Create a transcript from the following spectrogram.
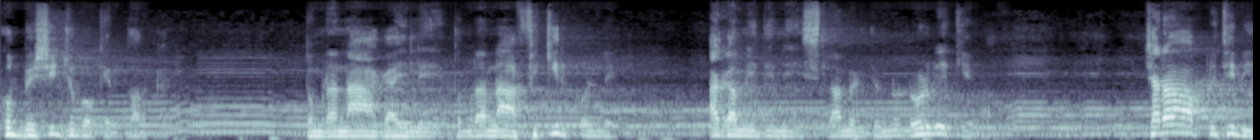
খুব বেশি যুবকের দরকার। তোমরা না আগাইলে তোমরা না ফিকির করলে, আগামী দিনে ইসলামের জন্য লড়বে কে বা? সারা পৃথিবী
